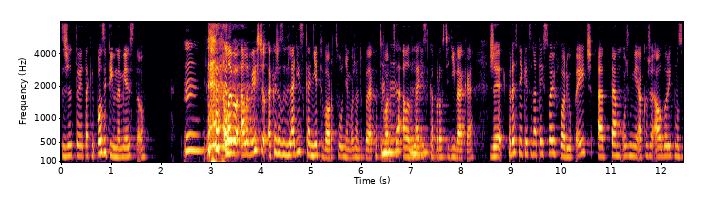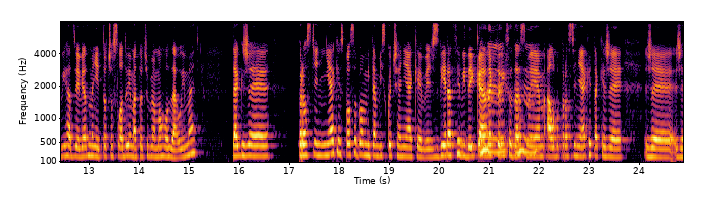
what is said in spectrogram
že to je také pozitívne miesto. Mm. Lebo, ale vieš čo, akože z hľadiska netvorcu, nemôžem to povedať ako tvorca, mm-hmm. ale z mhm. hľadiska proste diváka. Že presne keď som na tej svojej For You page a tam už mi akože algoritmus vyhadzuje viac menej to, čo sledujem a to, čo by ma mohlo zaujímať. Takže proste nejakým spôsobom mi tam vyskočia nejaké, vieš, zvieracie videjka, mm-hmm, na mhm, ktorých sa mhm. zasmejem, mm-hmm. alebo proste nejaké také, že že, že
